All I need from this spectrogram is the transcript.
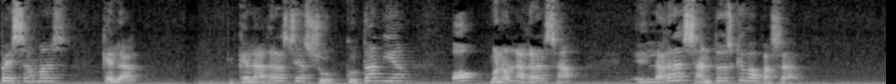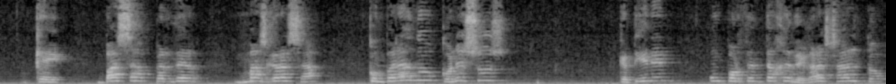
pesa más que la, que la grasa subcutánea o, bueno, la grasa. Eh, la grasa, entonces, ¿qué va a pasar? Que vas a perder más grasa comparado con esos que tienen un porcentaje de grasa alto,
